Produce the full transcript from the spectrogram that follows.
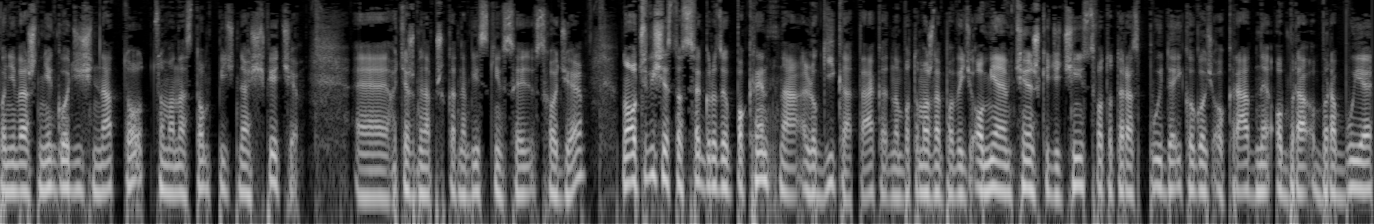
ponieważ nie godzi się na to, co ma nastąpić na świecie, e, chociażby na przykład na Bliskim Wschodzie. No oczywiście jest to swego rodzaju pokrętna logika, tak, no bo to można powiedzieć, o miałem ciężkie dzieciństwo, to teraz pójdę i kogoś okradnę, obra, obrabuję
